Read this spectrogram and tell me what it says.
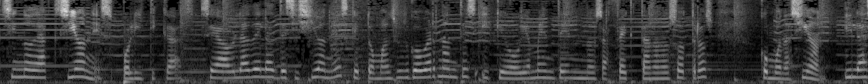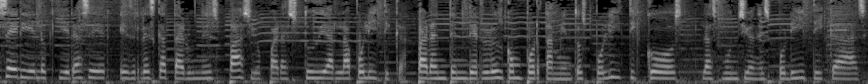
sino de acciones políticas. Se habla de las decisiones que toman sus gobernantes y que obviamente nos afectan a nosotros como nación. Y la serie lo que quiere hacer es rescatar un espacio para estudiar la política, para entender los comportamientos políticos, las funciones políticas,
